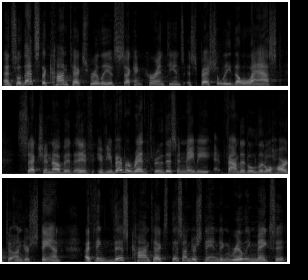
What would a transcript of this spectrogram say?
And so that's the context, really, of Second Corinthians, especially the last section of it. If, if you've ever read through this and maybe found it a little hard to understand, I think this context, this understanding really makes it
